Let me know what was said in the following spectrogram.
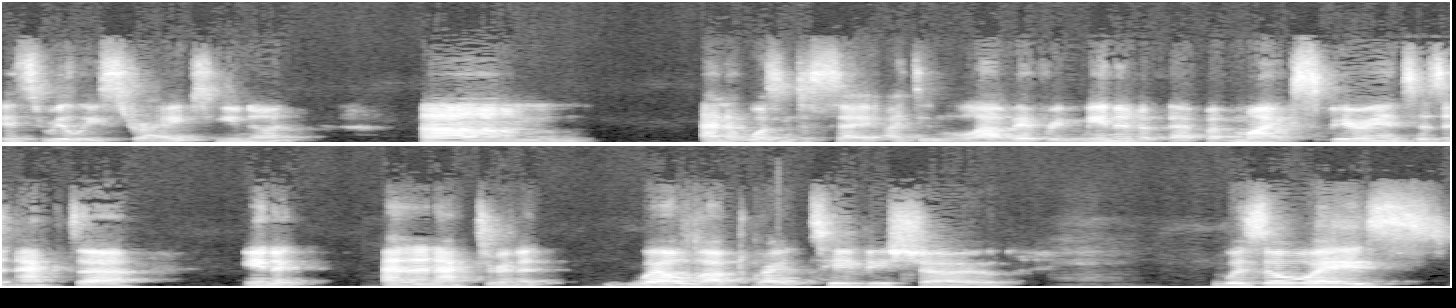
it's really straight, you know. Um, and it wasn't to say I didn't love every minute of that, but my experience as an actor in a and an actor in a well loved great TV show was always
